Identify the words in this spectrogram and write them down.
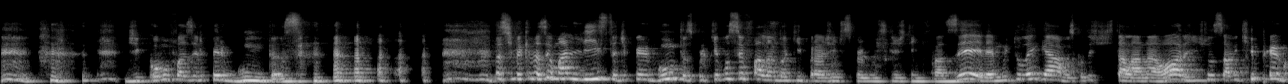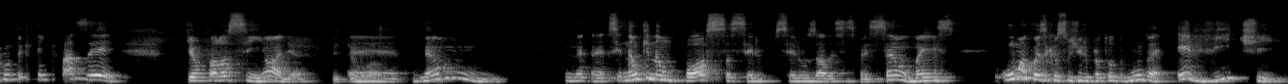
de como fazer perguntas. Você tiver que fazer uma lista de perguntas, porque você falando aqui para a gente as perguntas que a gente tem que fazer é muito legal, mas quando a gente está lá na hora, a gente não sabe que pergunta que tem que fazer. Que eu falo assim, olha, é, não, é, não que não possa ser, ser usada essa expressão, mas uma coisa que eu sugiro para todo mundo é evite,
